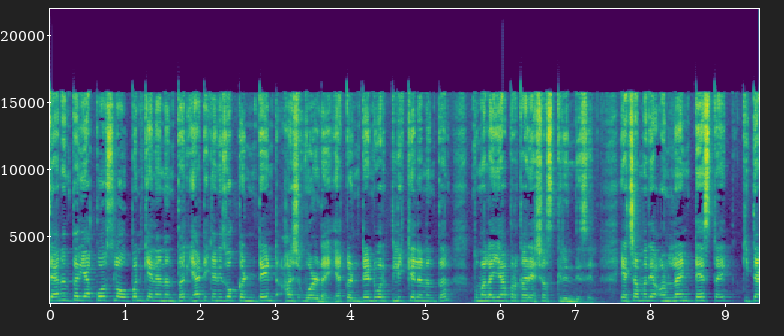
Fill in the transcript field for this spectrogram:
त्यानंतर या कोर्सला ओपन केल्यानंतर या ठिकाणी जो कंटेंट हा वर्ड आहे या कंटेंटवर क्लिक केल्यानंतर तुम्हाला या प्रकारे अशा स्क्रीन दिसेल. याच्यामध्ये ऑनलाईन टेस्ट आहेत की त्या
